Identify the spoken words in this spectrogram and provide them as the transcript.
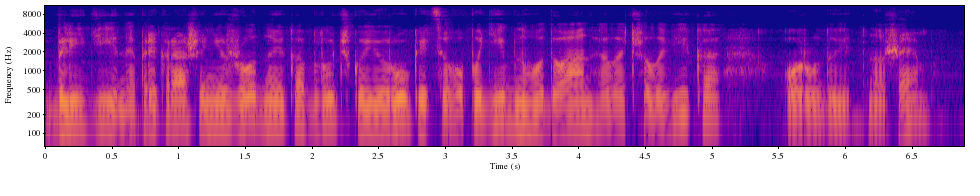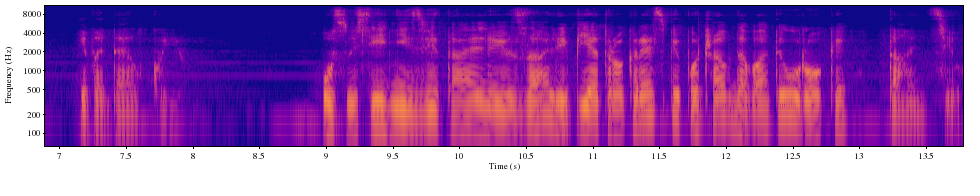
бліді, не прикрашені жодною каблучкою руки цього подібного до ангела чоловіка, орудують ножем і веделкою. У сусідній з вітальною залі П'єтро Креспі почав давати уроки танців.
